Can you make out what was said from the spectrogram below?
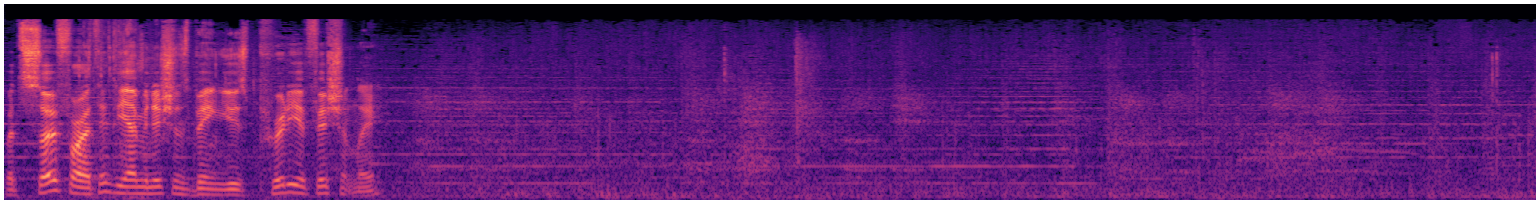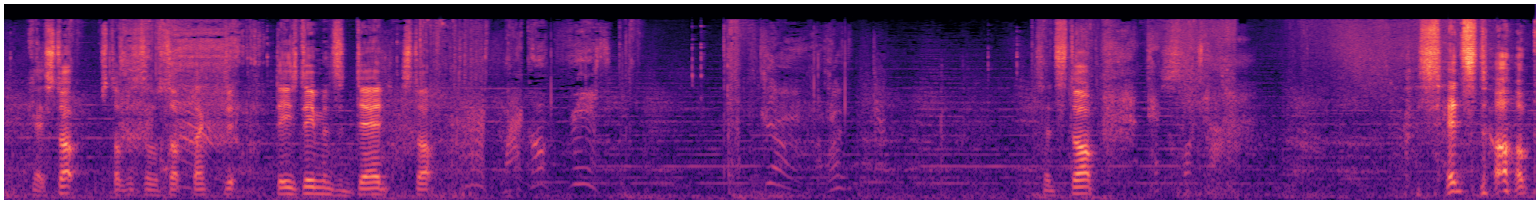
But so far, I think the ammunition is being used pretty efficiently. Okay, stop. Stop, stop, stop. These demons are dead. Stop. said stop. I said stop.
